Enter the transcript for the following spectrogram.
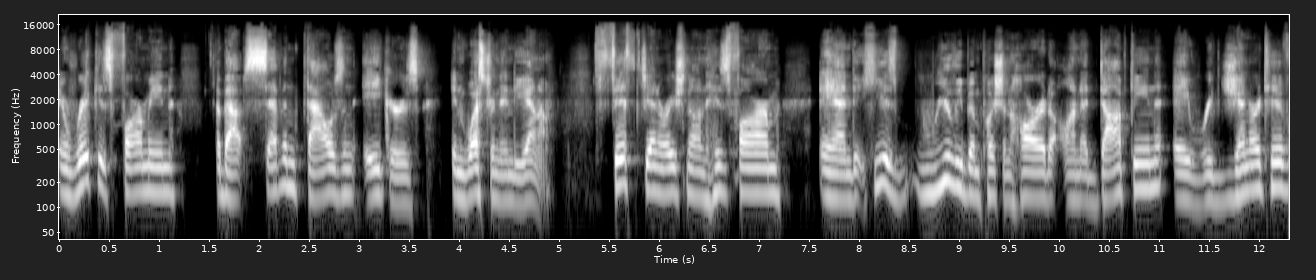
And Rick is farming about 7,000 acres in Western Indiana. Fifth generation on his farm and he has really been pushing hard on adopting a regenerative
